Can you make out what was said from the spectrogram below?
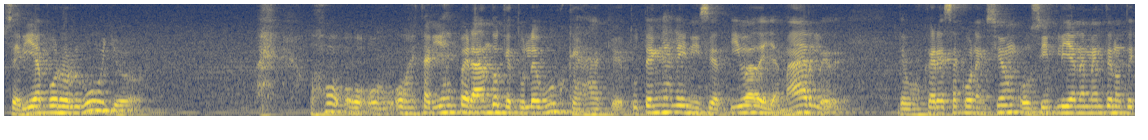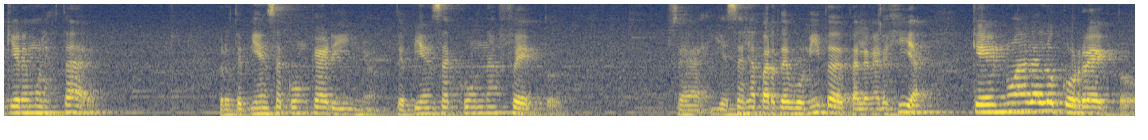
sería por orgullo. O, estaría esperando que tú le busques, a que tú tengas la iniciativa de llamarle, de, buscar esa conexión, o simplemente no te quiere molestar pero te piensa con cariño, te piensa con afecto. O sea, y esa es la parte bonita de tal energía. Que no haga lo correcto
